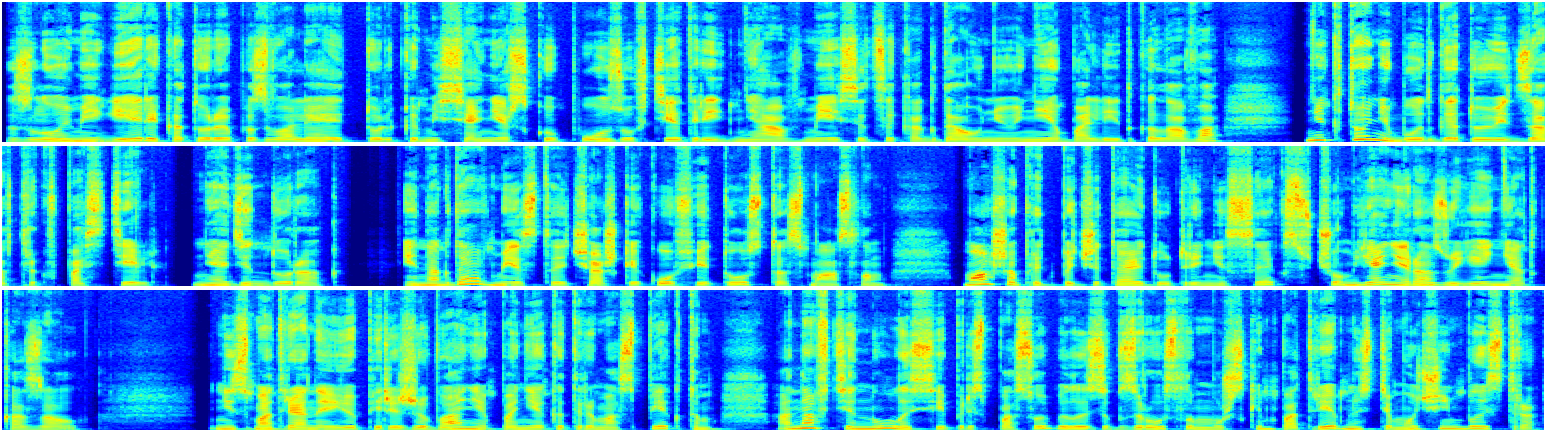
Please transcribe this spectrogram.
Злой Мигери, которая позволяет только миссионерскую позу в те три дня в месяце, когда у нее не болит голова, никто не будет готовить завтрак в постель, ни один дурак. Иногда вместо чашки кофе и тоста с маслом Маша предпочитает утренний секс, в чем я ни разу ей не отказал. Несмотря на ее переживания по некоторым аспектам, она втянулась и приспособилась к взрослым мужским потребностям очень быстро,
